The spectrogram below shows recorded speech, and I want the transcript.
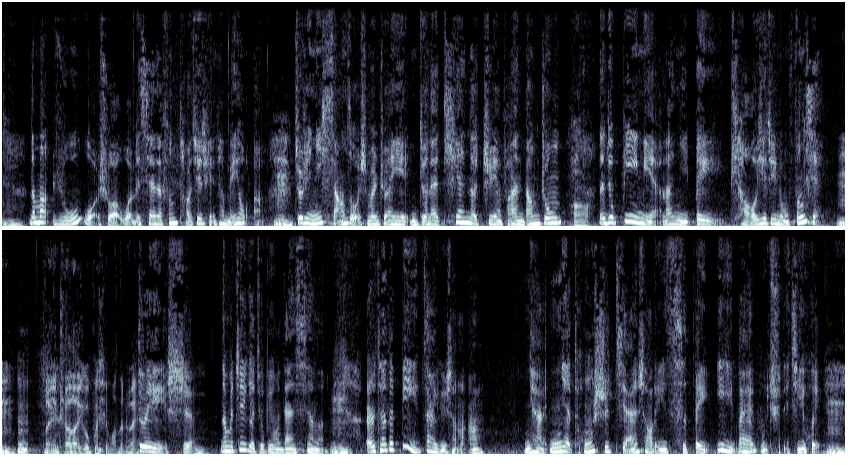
嗯，那么如果说我们现在分调剂选项没有了，嗯就是你想走什么专业，你就来填的志愿方案当中，啊那就避免了你被调剂这种风险。嗯嗯，万一调到一个不喜欢的专业，，对，是。那么这个就不用担心了。嗯，而它的弊在于什么啊？你看，你也同时减少了一次被意外录取的机会。嗯，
